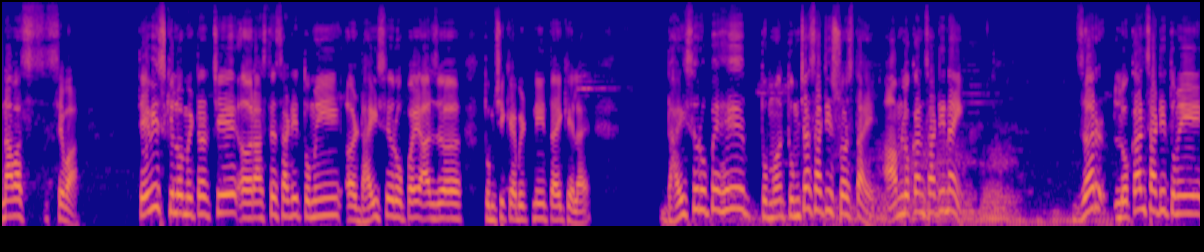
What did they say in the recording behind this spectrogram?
नावा सेवा तेवीस किलोमीटरचे रस्त्यासाठी तुम्ही ढाईशे रुपये आज तुमची कॅबिटनी तय केला आहे ढाईशे रुपये हे तुम तुमच्यासाठी स्वस्त आहे आम लोकांसाठी नाही. जर लोकांसाठी तुम्ही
